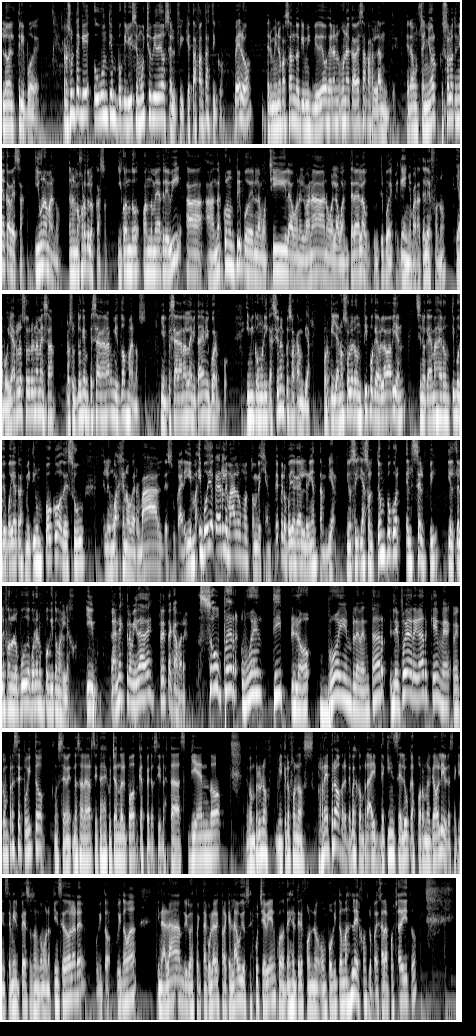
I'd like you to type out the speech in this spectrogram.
Lo del trípode. Resulta que hubo un tiempo que yo hice mucho video selfie, que está fantástico, pero terminó pasando que mis videos eran una cabeza parlante. Era un señor que solo tenía cabeza y una mano, en el mejor de los casos. Y cuando, cuando me atreví a, andar con un trípode en la mochila o en el banano o en la guantera del auto, un trípode pequeño para teléfono, y apoyarlo sobre una mesa, resultó que empecé a ganar mis dos manos y empecé a ganar la mitad de mi cuerpo y mi comunicación empezó a cambiar, porque ya no solo era un tipo que hablaba bien, sino que además era un tipo que podía transmitir un poco de su lenguaje no verbal, de su carisma, y podía caerle mal a un montón de gente, pero podía caerle bien también. Y entonces ya solté un poco el selfie y el teléfono lo pude poner un poquito más lejos. Y gané extremidades frente a cámara. Súper buen tip, lo voy a implementar. Le voy a agregar que me, compré hace poquito, no sé, no saben a ver si estás escuchando el podcast, pero si lo estás viendo, me compré unos micrófonos re pro, pero te puedes comprar ahí de 15 lucas por Mercado Libre, o sea, 15 mil pesos son como unos 15 dólares, un poquito, poquito más, inalámbricos, espectaculares, para que el audio se escuche bien cuando tenés el teléfono un poquito más lejos, lo puedes dejar apoyadito.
